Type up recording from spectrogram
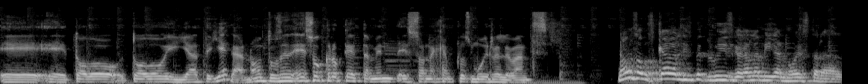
eh, eh, todo, todo y ya te llega, ¿no? Entonces, eso creo que también son ejemplos muy relevantes. Vamos a buscar a Lisbeth Luis, gran amiga nuestra,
